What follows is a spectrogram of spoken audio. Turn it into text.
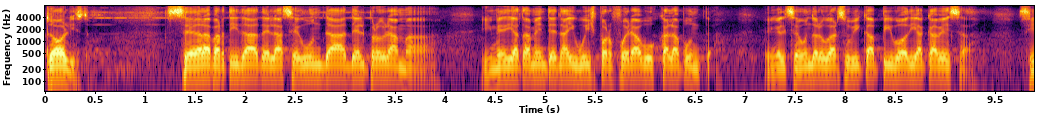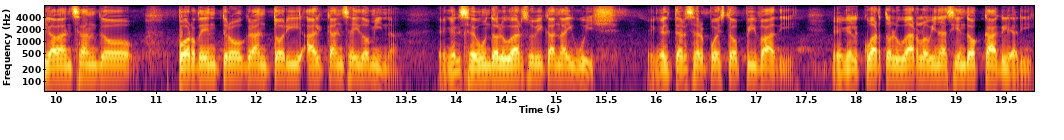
Todo listo. Se da la partida de la segunda del programa. Inmediatamente Nightwish por fuera busca la punta. En el segundo lugar se ubica Pivodi a cabeza. Sigue avanzando por dentro Gran Tori, alcanza y domina. En el segundo lugar se ubica Nightwish. En el tercer puesto Pivadi. En el cuarto lugar lo viene haciendo Cagliari.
